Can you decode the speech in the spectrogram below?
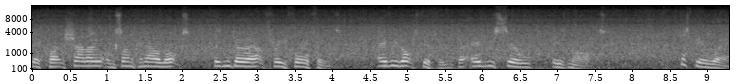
they're quite shallow. On some canal locks, they can go out three, four feet. Every lock's different, but every sill is marked. Just be aware.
